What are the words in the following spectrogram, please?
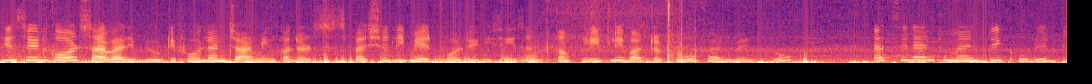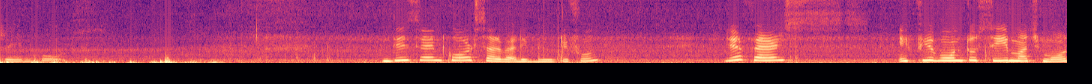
These raincoats are very beautiful and charming colors specially made for rainy season completely waterproof and windproof. Excellent romantic hooded raincoats. These raincoats are very beautiful dear friends if you want to see much more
